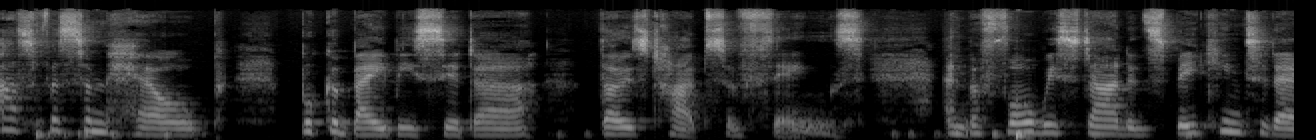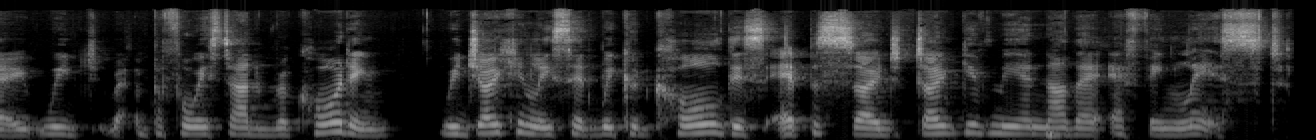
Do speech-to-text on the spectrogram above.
ask for some help, book a babysitter, those types of things. And before we started speaking today, we before we started recording, we jokingly said we could call this episode Don't Give Me Another Effing List.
